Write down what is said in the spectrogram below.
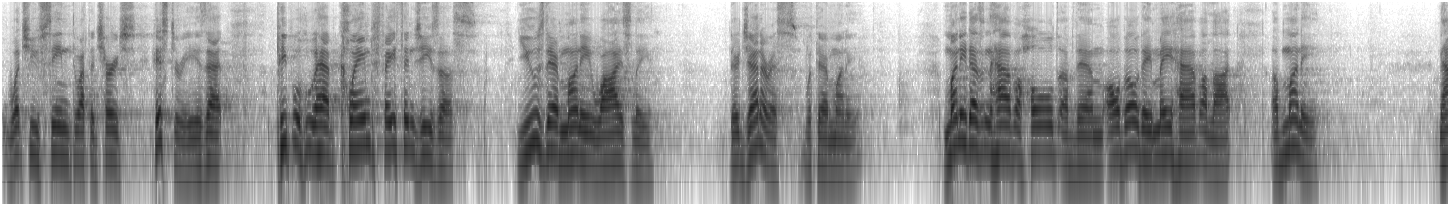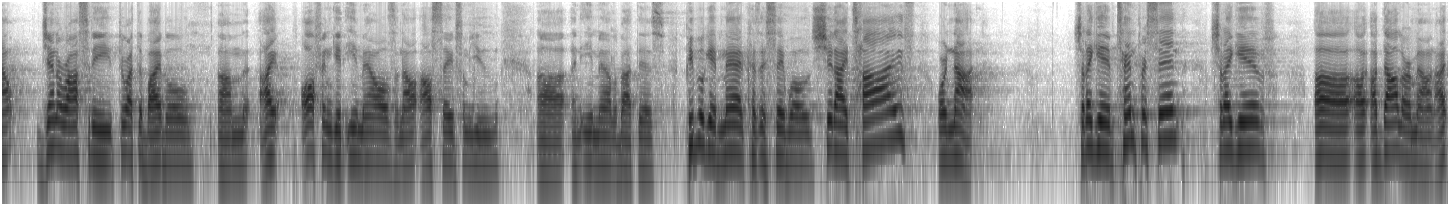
what you've seen throughout the church history is that people who have claimed faith in Jesus use their money wisely. They're generous with their money. Money doesn't have a hold of them, although they may have a lot of money. Now, generosity throughout the Bible, um, I often get emails, and I'll, I'll save some of you uh, an email about this. People get mad because they say, well, should I tithe or not? Should I give 10%? Should I give uh, a, a, dollar amount? I,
